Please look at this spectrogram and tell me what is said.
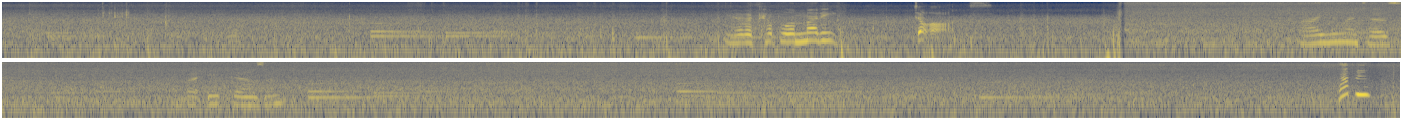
We have a couple of muddy dogs. Bayou Rentas. About 8,000. Happy.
